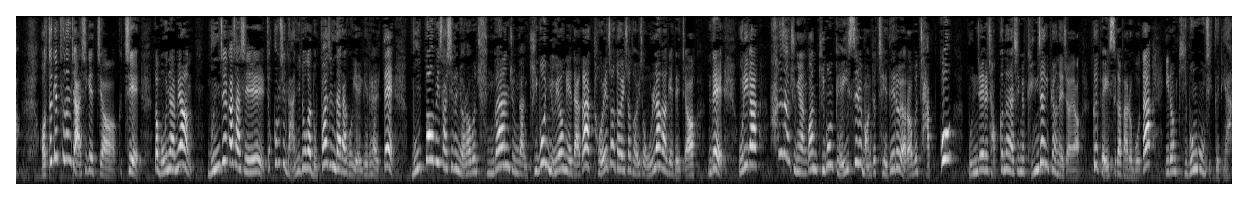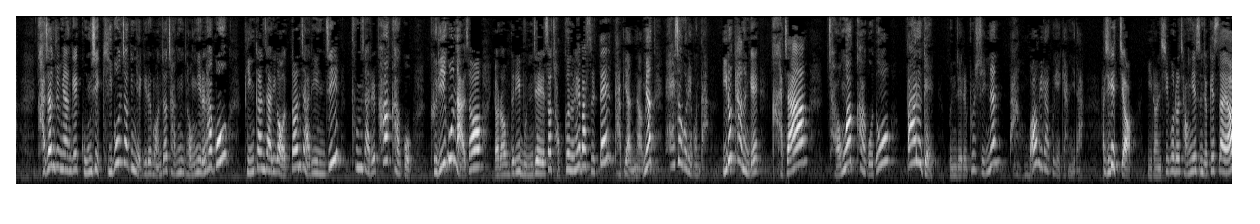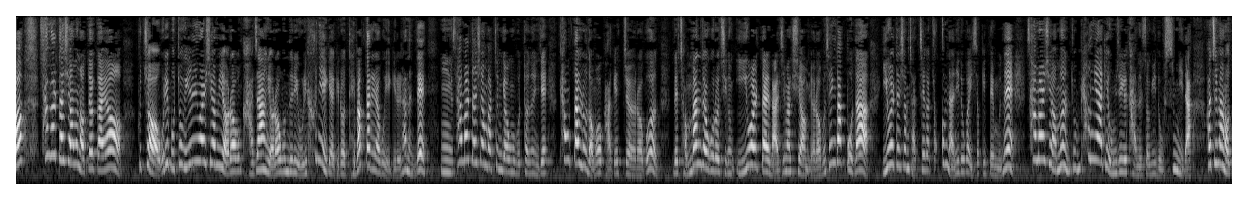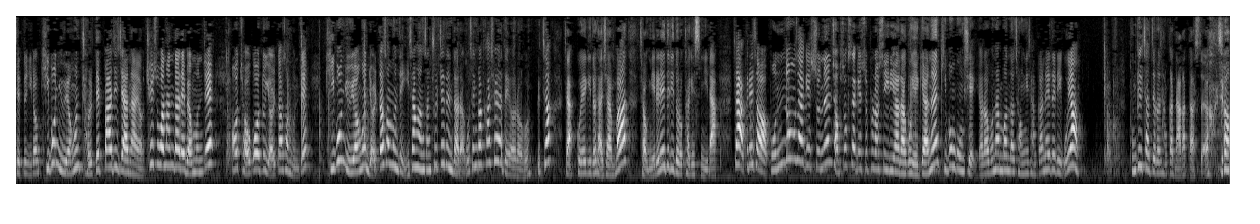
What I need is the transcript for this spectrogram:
어떻게 푸는지 아시겠죠? 그치? 그러니까 뭐냐면, 문제가 사실 조금씩 난이도가 높아진다라고 얘기를 할 때 문법이 사실은 여러분 중간중간 기본 유형에다가 더해서 더해서 더해서 올라가게 되죠. 근데 우리가 항상 중요한 건 기본 베이스를 먼저 제대로 여러분 잡고 문제를 접근을 하시면 굉장히 편해져요. 그 베이스가 바로 뭐다? 이런 기본 공식들이야. 가장 중요한 게 공식, 기본적인 얘기를 먼저 장- 정리를 하고 빈칸 자리가 어떤 자리인지 품사를 파악하고 그리고 나서 여러분들이 문제에서 접근을 해봤을 때 답이 안 나오면 해석을 해본다. 이렇게 하는 게 가장 정확하고도 빠르게 문제를 풀 수 있는 방법이라고 얘기합니다. 아시겠죠? 이런 식으로 정리했으면 좋겠어요. 3월달 시험은 어떨까요? 그쵸? 우리 보통 1, 2월 시험이 여러분 가장 여러분들이 우리 흔히 얘기하기로 대박달이라고 얘기를 하는데 음, 3월달 시험 같은 경우부터는 이제 평달로 넘어가겠죠, 여러분. 근데 전반적으로 지금 2월달 마지막 시험 여러분 생각보다 2월달 시험 자체가 조금 난이도가 있었기 때문에 3월 시험은 좀 평이하게 움직일 가능성이 높습니다. 하지만 어쨌든 이런 기본 유형은 절대 빠지지 않아요. 최소한 한 달에 몇 문제? 어, 적어도 15문제? 기본 유형은 15문제 이상 항상 출제된다라고 생각하셔야 돼요, 여러분. 그쵸? 자, 그 얘기도 다시 한번 정리를 해드리도록 하겠습니다. 자, 그래서 본동사 개수는 접속사 개수 플러스 1이야라고 얘기하는 기본 공식 여러분 한 번 더 정리 잠깐 해드리고요. 분필 찾으러 잠깐 나갔다 왔어요. 그죠?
